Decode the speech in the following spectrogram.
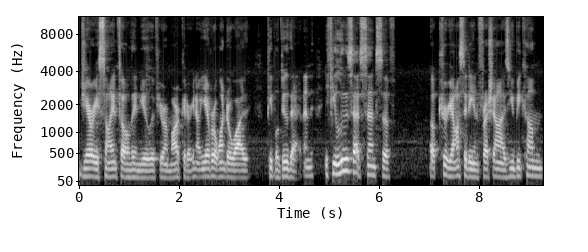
Jerry Seinfeld in you if you're a marketer. You know, you ever wonder why people do that? And if you lose that sense of, of curiosity and fresh eyes, you become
